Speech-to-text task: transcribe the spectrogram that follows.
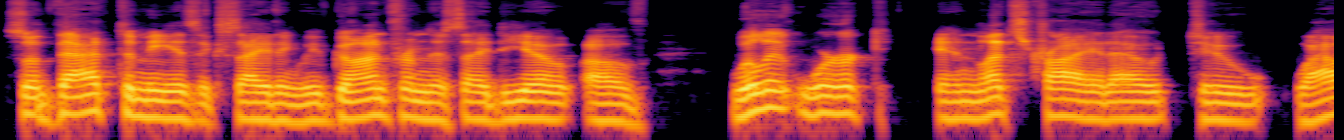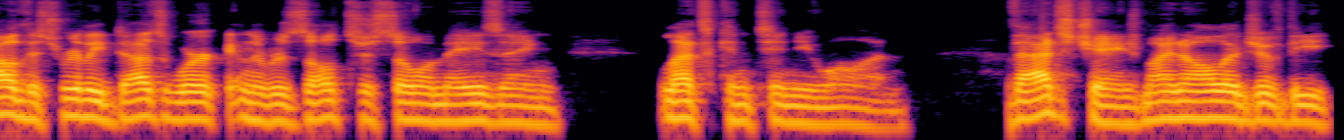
So that to me is exciting. We've gone from this idea of will it work? And let's try it out to wow this really does work and the results are so amazing. Let's continue on that's changed. My knowledge of the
